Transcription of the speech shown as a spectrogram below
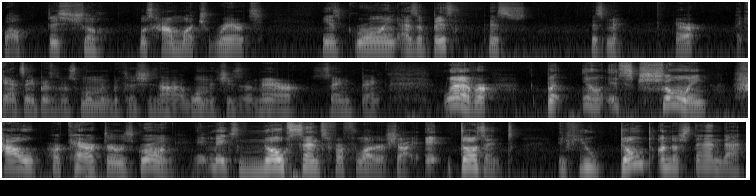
well. This shows how much Rarity is growing as a business. This mare. I can't say businesswoman because she's not a woman. She's a mare. Same thing. Whatever. But you know, it's showing how her character is growing. It makes no sense for Fluttershy. It doesn't. If you don't understand that,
